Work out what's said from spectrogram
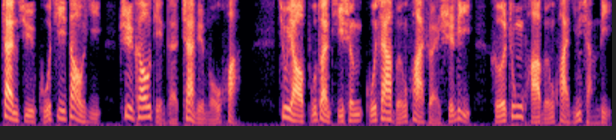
占据国际道义制高点的战略谋划。就要不断提升国家文化软实力和中华文化影响力，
